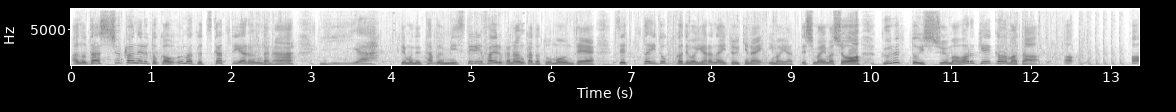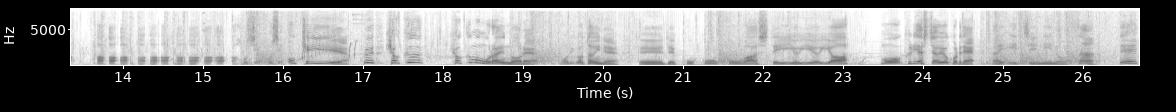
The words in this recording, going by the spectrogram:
あのダッシュパネルとかをうまく使ってやるんだな。いやでもね多分ミステリーファイルかなんかだと思うんで絶対どっかではやらないといけない。今やってしまいましょう。ぐるっと一周回る系かまた。あああああああああああ欲しい欲しいオッケー。え 100? 100ももらえんのあれ。ありがたいね。えー、でここを壊していいよいいよいいよ。もうクリアしちゃうよこれで。はい12の3で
